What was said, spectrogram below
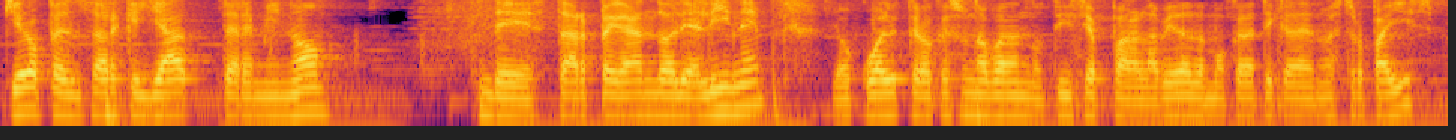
Quiero pensar que ya terminó de estar pegándole al INE, lo cual creo que es una buena noticia para la vida democrática de nuestro país.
